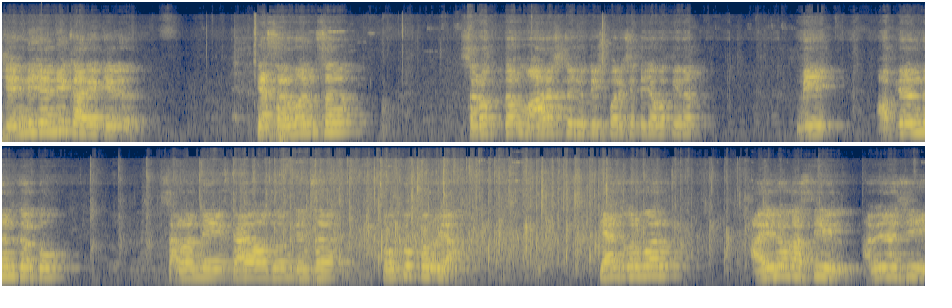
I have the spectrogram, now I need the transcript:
ज्यांनी ज्यांनी कार्य केलं त्या सर्वांचं सर्वोत्तम महाराष्ट्र ज्योतिष परिषदेच्या वतीनं मी अभिनंदन करतो. सर्वांनी टाळ्या वाजवून त्यांचं कौतुक करूया. त्याचबरोबर आयोजक असतील अविनाशजी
